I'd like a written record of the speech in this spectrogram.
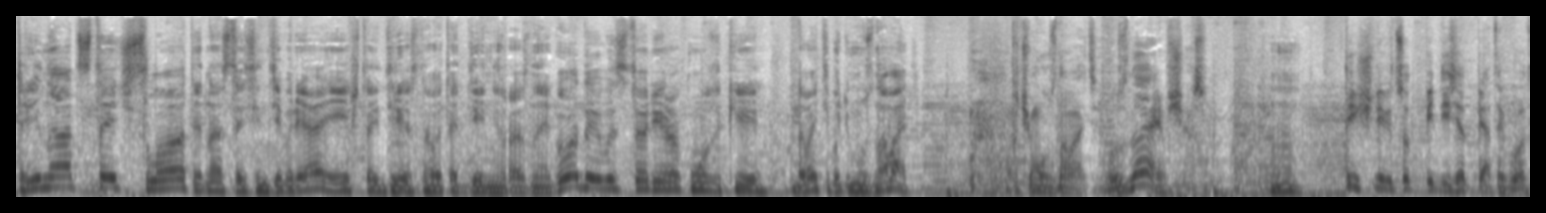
13 число, 13 сентября. И, что интересно, в этот день разные годы в истории рок-музыки. Давайте будем узнавать. Почему узнавать? Узнаем сейчас. 1955 год.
